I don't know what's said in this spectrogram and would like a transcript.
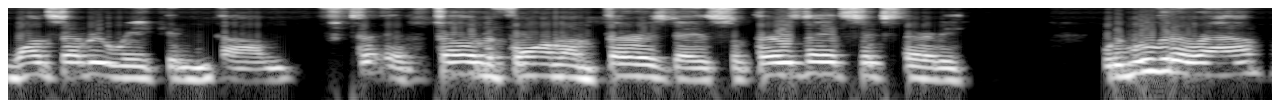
once every week and um, it fell into form on Thursdays. So Thursday at six thirty, we move it around.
